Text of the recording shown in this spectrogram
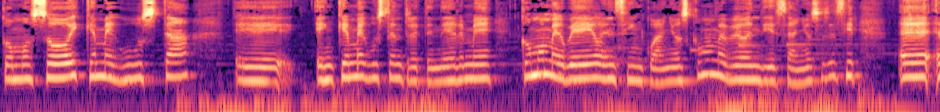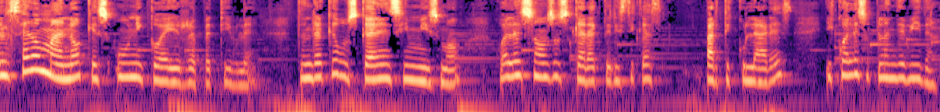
cómo soy, qué me gusta, eh, en qué me gusta entretenerme, cómo me veo en cinco años, cómo me veo en diez años. Es decir, eh, el ser humano, que es único e irrepetible, tendrá que buscar en sí mismo cuáles son sus características particulares y cuál es su plan de vida,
